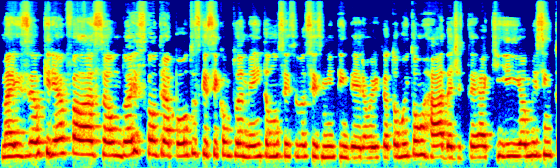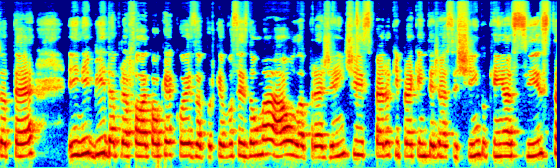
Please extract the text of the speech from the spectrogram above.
Mas eu queria falar, são dois contrapontos que se complementam, não sei se vocês me entenderam, eu estou muito honrada de ter aqui, e eu me sinto até inibida para falar qualquer coisa, porque vocês dão uma aula para a gente, espero que para quem esteja assistindo, quem assista,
